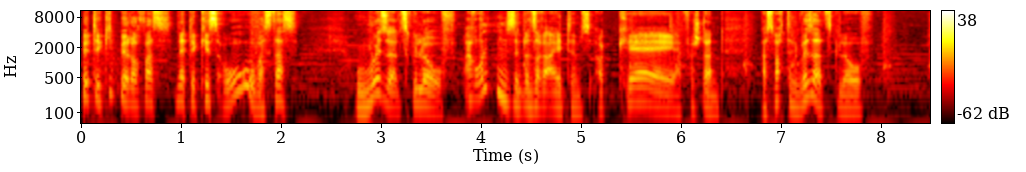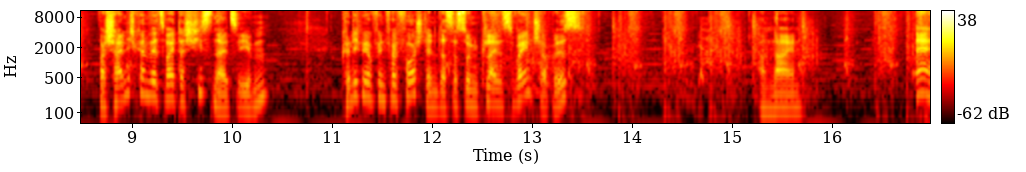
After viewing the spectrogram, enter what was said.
Bitte gib mir doch was. Nette Kiste. Oh, was ist das? Wizard's Glove. Ach, unten sind unsere Items. Okay, verstanden. Was macht denn Wizard's Glove? Wahrscheinlich können wir jetzt weiter schießen als eben. Könnte ich mir auf jeden Fall vorstellen, dass das so ein kleines Range-Up ist. Oh nein. Äh.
